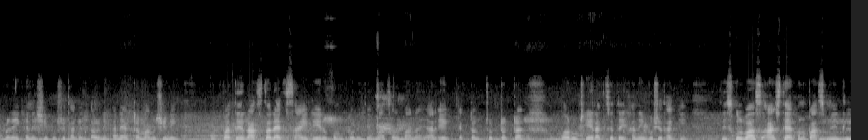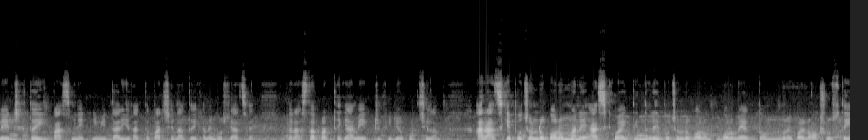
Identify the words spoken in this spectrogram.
আপনারা এখানে এসেই বসে থাকেন। কারণ এখানে একটা মানুষই নেই। ফুটপাতে রাস্তার এক সাইডে এরকম করে দিয়ে মাচাল বানায়। আর এক, একটা ছোট্ট একটা ঘর উঠিয়ে রাখছে, তো এখানেই বসে থাকি। তো স্কুল বাস আসতে এখনও পাঁচ মিনিট লেট, তো এই পাঁচ মিনিট নিবিড় দাঁড়িয়ে থাকতে পারছে না, তো এখানে বসে আছে। তো রাস্তার পার থেকে আমি একটু ভিডিও করছিলাম। আর আজকে প্রচণ্ড গরম মানে আজ কয়েকদিন ধরেই প্রচণ্ড গরম। গরমে একদম মনে করেন অস্বস্তি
